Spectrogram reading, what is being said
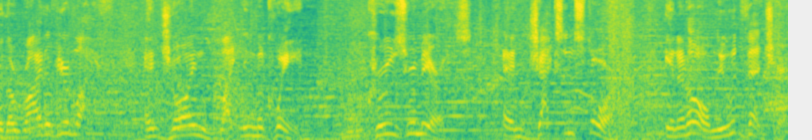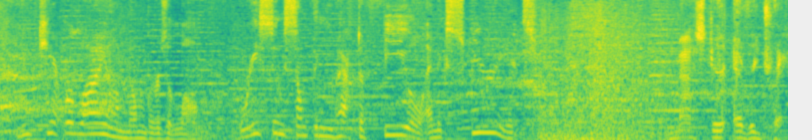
For the ride of your life and join Lightning McQueen, Cruz Ramirez, and Jackson Storm in an all new adventure. You can't rely on numbers alone. Racing's something you have to feel and experience. Master every trick.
